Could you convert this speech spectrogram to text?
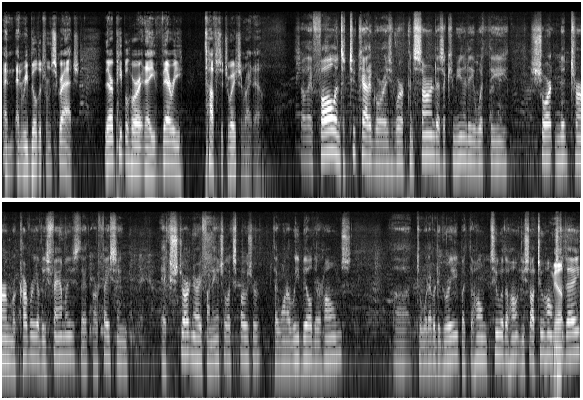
and and rebuild it from scratch. There are people who are in a very tough situation right now. So they fall into two categories. We're concerned as a community with the short midterm recovery of these families that are facing extraordinary financial exposure. They want to rebuild their homes uh, to whatever degree, but the home, two of the homes, you saw two homes Yep. today,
